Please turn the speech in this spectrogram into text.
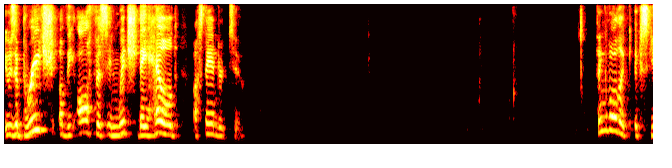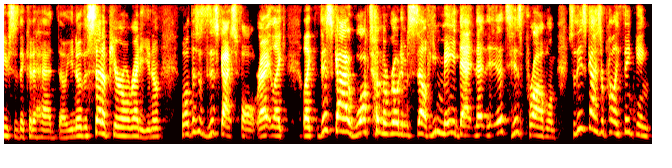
It was a breach of the office in which they held a standard to. Think of all the excuses they could have had, though. You know, the setup here already. You know, well, this is this guy's fault, right? Like, like this guy walked on the road himself. He made that. That that's his problem. So these guys are probably thinking,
